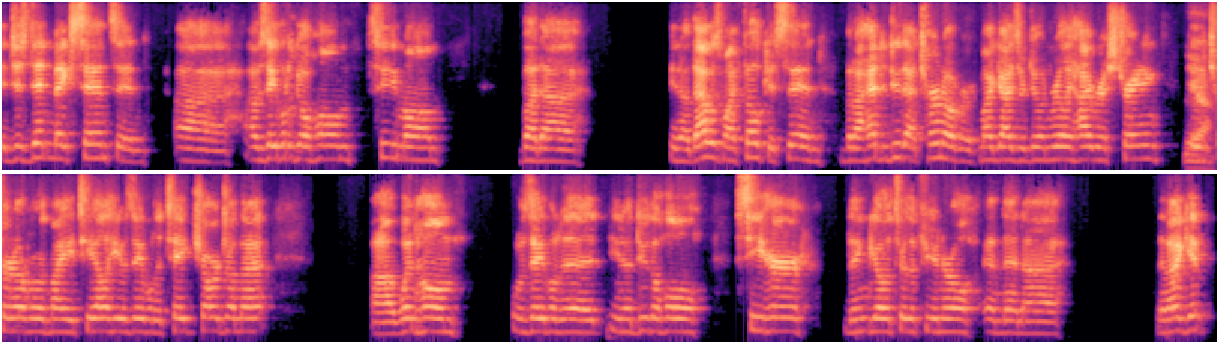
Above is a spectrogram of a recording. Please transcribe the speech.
it just didn't make sense. And uh, I was able to go home, see mom, but uh, you know that was my focus then. But I had to do that turnover. My guys are doing really high risk training. Yeah. Turnover with my ATL. He was able to take charge on that. Uh, went home, was able to you know do the whole see her, then go through the funeral, and then uh, then I get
